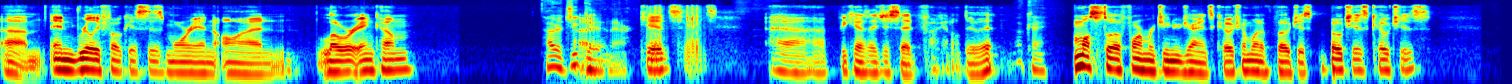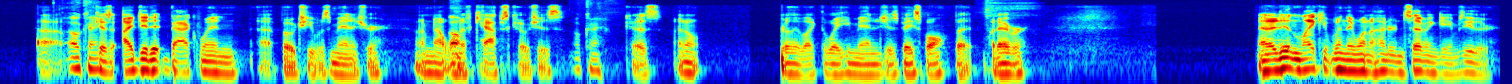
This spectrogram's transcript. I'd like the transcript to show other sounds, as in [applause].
um, and really focuses more in on lower income How did you get Uh, in there? kids. Uh, because I just said, "Fuck it, I'll do it." Okay. I'm also a former junior Giants coach. I'm one of Boch's Boch's coaches. Uh, Okay. Because I did it back when uh, Bochy was manager. I'm not one Oh. of Cap's coaches Okay. because I don't really like the way he manages baseball, but whatever. And I didn't like it when they won 107 games either.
